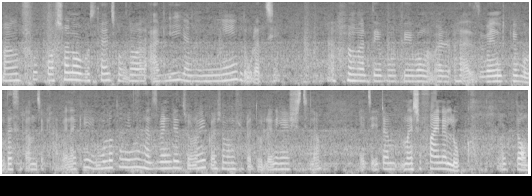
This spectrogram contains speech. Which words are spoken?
মাংস কষানো অবস্থায় ঝোল দেওয়ার আগেই আমি নিয়ে দৌড়াচ্ছি। আমার দেবরকে এবং আমার হাজব্যান্ডকে বলতেছিলাম যে খাবে নাকি? মূলত আমি আমার হাজব্যান্ডের জন্যই কষা মাংসটা তুলে নিয়ে এসেছিলাম। এই যে এটা মাংসের ফাইনাল লুক একদম।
